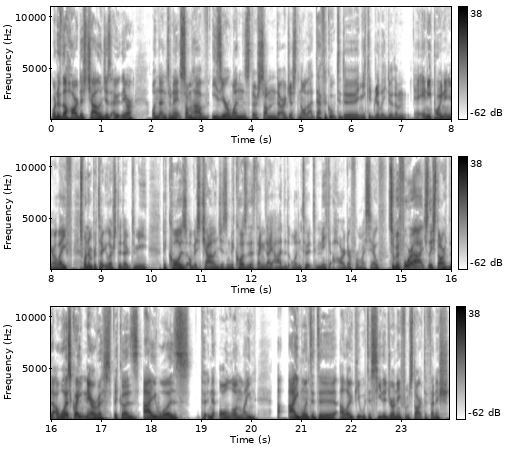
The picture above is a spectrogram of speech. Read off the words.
one of the hardest challenges out there on the internet. Some have easier ones. There's some that are just not that difficult to do, and you could really do them at any point in your life. This one in particular stood out to me because of its challenges and because of the things I added onto it to make it harder for myself. So before I actually started it, I was quite nervous because I was putting it all online. I wanted to allow people to see the journey from start to finish,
